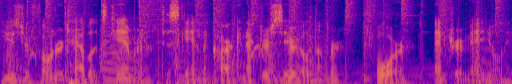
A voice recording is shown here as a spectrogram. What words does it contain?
Use your phone or tablet's camera to scan the car connector serial number or enter it manually.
